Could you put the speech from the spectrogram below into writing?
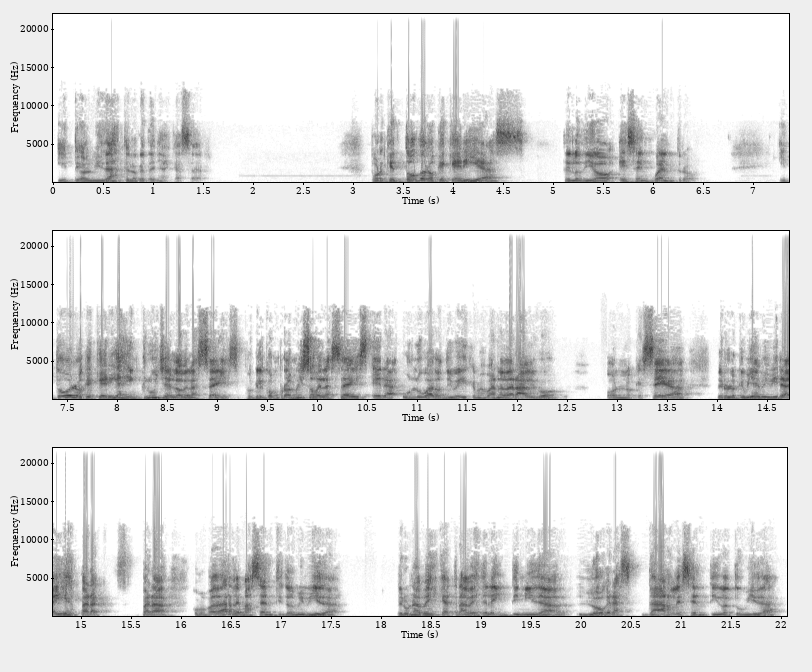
y te olvidaste lo que tenías que hacer. Porque todo lo que querías te lo dio ese encuentro. Y todo lo que querías incluye lo de las 6, porque el compromiso de las 6 era un lugar donde iba a ir que me van a dar algo, o lo que sea, pero lo que voy a vivir ahí es para, para, como para darle más sentido a mi vida. Pero una vez que a través de la intimidad logras darle sentido a tu vida,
